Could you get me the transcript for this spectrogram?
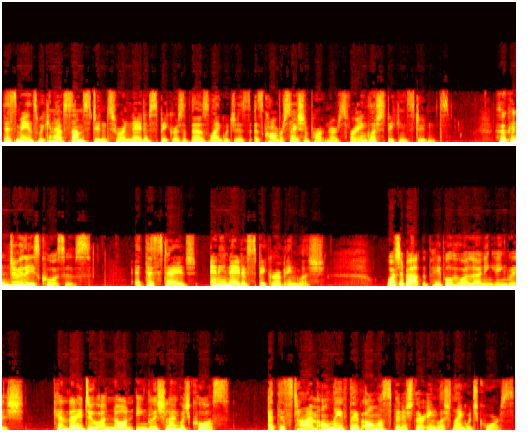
This means we can have some students who are native speakers of those languages as conversation partners for English speaking students. Who can do these courses? At this stage, any native speaker of English. What about the people who are learning English? Can they do a non English language course? At this time, only if they've almost finished their English language course.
